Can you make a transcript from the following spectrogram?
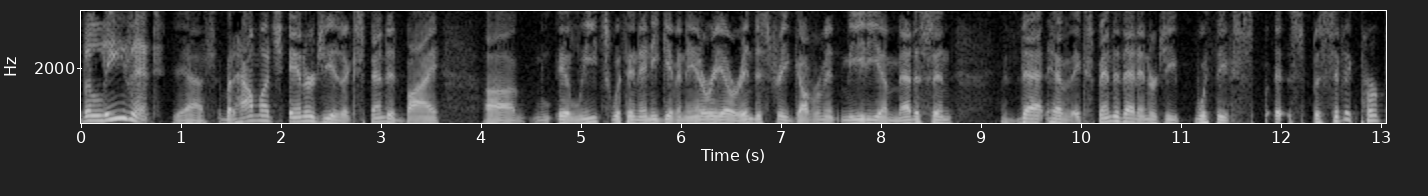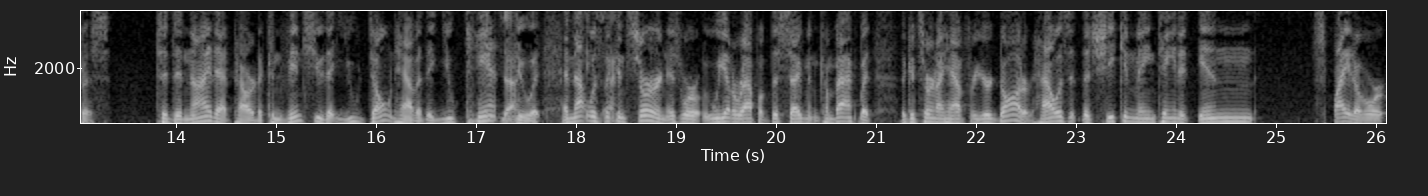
believe it. Yes, but how much energy is expended by uh, elites within any given area or industry, government, media, medicine, that have expended that energy with the specific purpose to deny that power, to convince you that you don't have it, that you can't exactly. do it. And that was exactly. the concern is where we got to wrap up this segment and come back. But the concern I have for your daughter, how is it that she can maintain it in spite of or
